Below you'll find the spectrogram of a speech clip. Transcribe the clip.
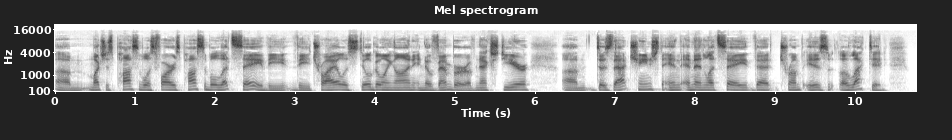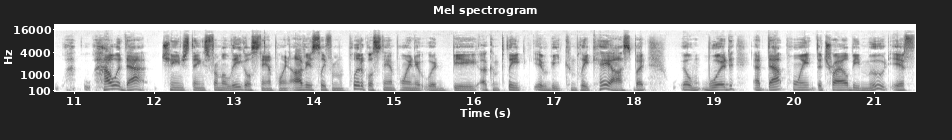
um, much as possible, as far as possible. Let's say the the trial is still going on in November of next year. Um, does that change? The, and, and then let's say that Trump is elected. How would that change things from a legal standpoint? Obviously, from a political standpoint, it would be a complete it would be complete chaos. But would at that point the trial be moot if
